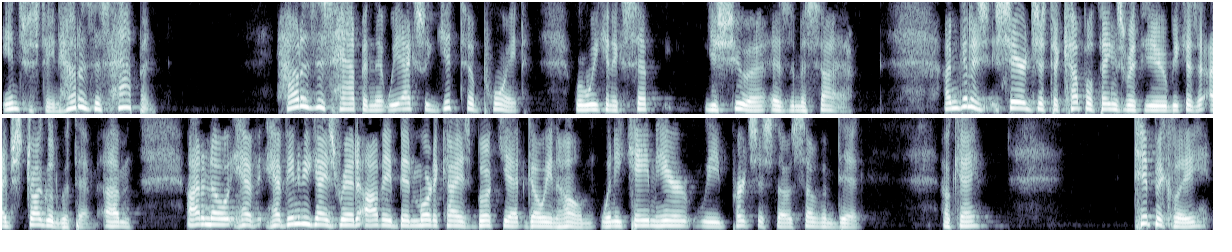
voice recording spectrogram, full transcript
Interesting. How does this happen? How does this happen that we actually get to a point where we can accept Yeshua as the Messiah? I'm going to share just a couple things with you because I've struggled with them. Um, I don't know. Have Have any of you guys read Avi Ben Mordechai's book yet? Going home. When he came here, we purchased those. Some of them did. Okay. Typically,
